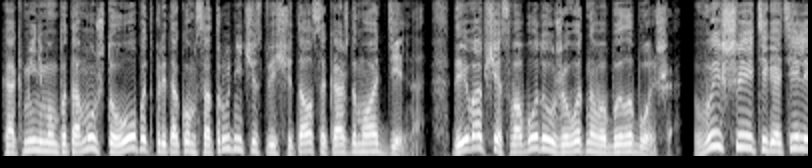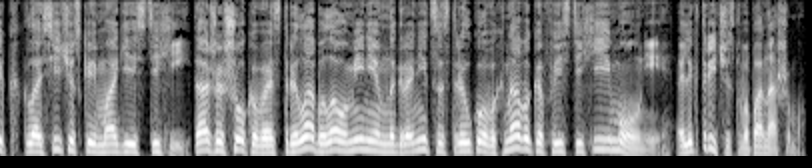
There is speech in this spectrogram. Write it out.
как минимум потому, что опыт при таком сотрудничестве считался каждому отдельно, да и вообще свободы у животного было больше. Высшие тяготели к классической магии стихий. Та же шоковая стрела была умением на границе стрелковых навыков и стихии молнии, электричество по-нашему,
